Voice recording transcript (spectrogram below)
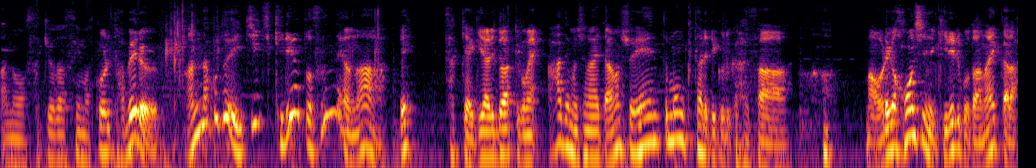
あの、先ほどはすいません。これ食べる？あんなことでいちいち切れようとすんなよな。えさっきはいきなりどうやってごめん。ああ、でもしないとあの人永遠と文句垂れてくるからさ。まあ俺が本心で切れることはないから。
